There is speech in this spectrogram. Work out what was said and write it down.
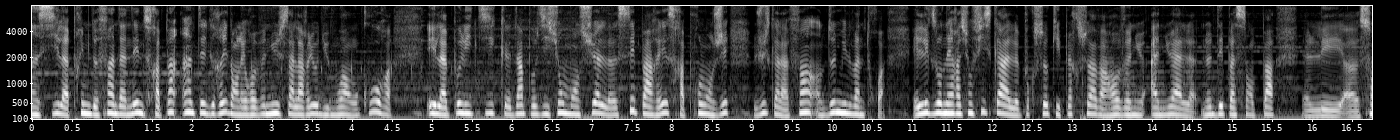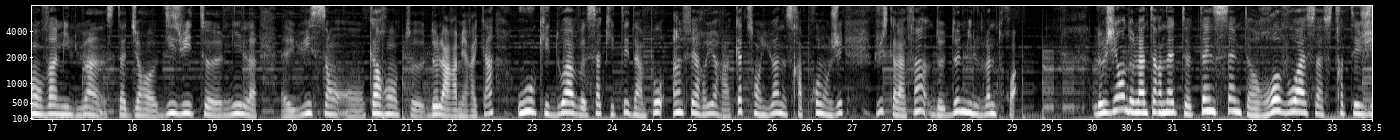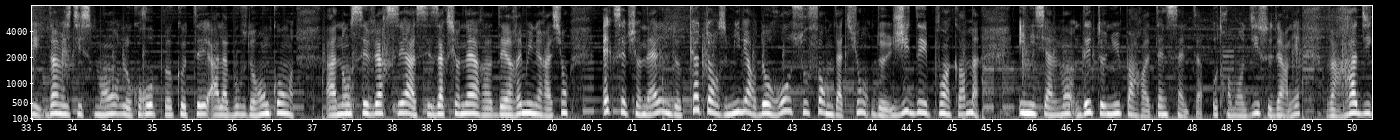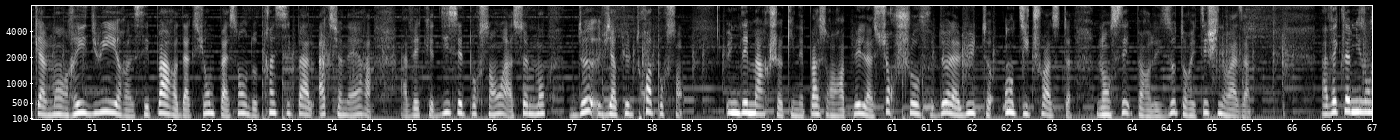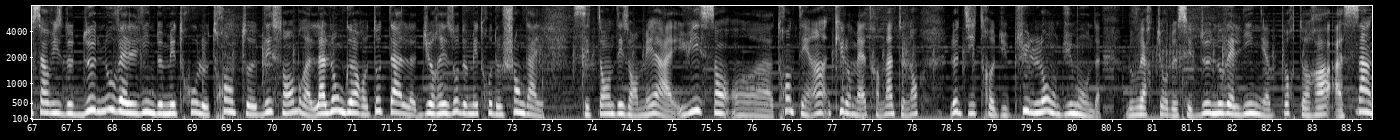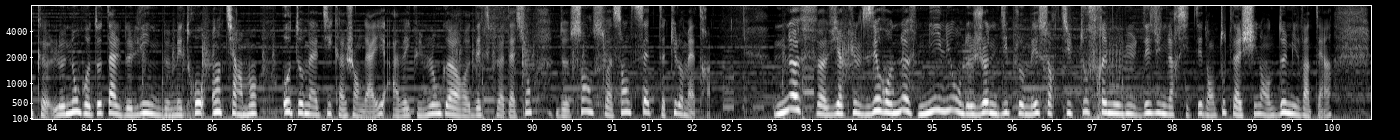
Ainsi, la prime de fin d'année ne sera pas intégrée dans les revenus salariaux du mois en cours et la politique d'imposition mensuelle séparée sera prolongée jusqu'à la fin 2023. Et l'exonération fiscale pour ceux qui perçoivent un revenu annuel ne dépassant pas les 120 000 yuan, c'est-à-dire 18 840 dollars américains, ou qui doivent s'acquitter d'impôts inférieurs à 400 yuan sera prolongée jusqu'à la fin de 2023. Le géant de l'Internet Tencent revoit sa stratégie d'investissement. Le groupe coté à la bourse de Hong Kong a annoncé verser à ses actionnaires des rémunérations exceptionnelles de 14 milliards d'euros sous forme d'actions de JD.com, initialement détenu par Tencent. Autrement dit, ce dernier va radicalement réduire ses parts d'actions, passant de principal actionnaire avec 17% à seulement 2,3%. Une démarche qui n'est pas sans rappeler la surchauffe de la lutte antitrust lancée par les autorités chinoises. Avec la mise en service de deux nouvelles lignes de métro le 30 décembre, la longueur totale du réseau de métro de Shanghai s'étend désormais à 831 km maintenant, le titre du plus long du monde. L'ouverture de ces deux nouvelles lignes portera à 5 le nombre total de lignes de métro entièrement automatiques à Shanghai avec une longueur d'exploitation de 167 km. 9,09 millions de jeunes diplômés sortis tout frais des universités dans toute la Chine en 2021.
